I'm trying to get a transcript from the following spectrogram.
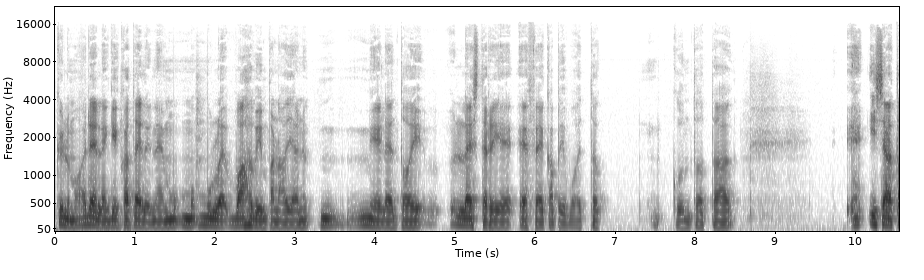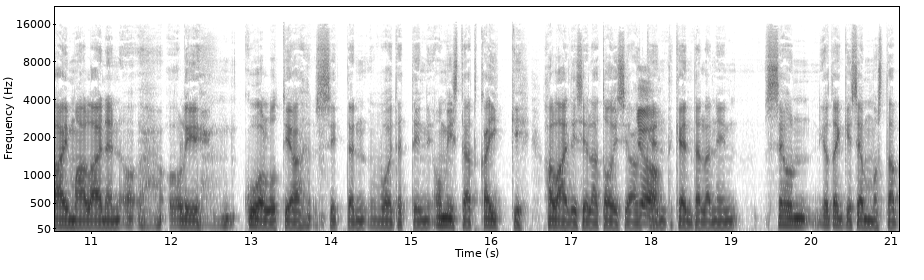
kyllä mä oon edelleenkin kateellinen. M- mulle vahvimpana on jäänyt mieleen toi Lesterin FA Cupin voitto, kun tota, isä taimaalainen oli kuollut ja sitten voitettiin, niin omistajat kaikki halaili siellä toisiaan Joo. kentällä, niin se on jotenkin semmoista,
